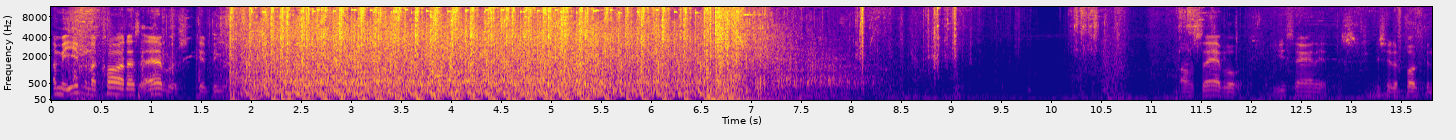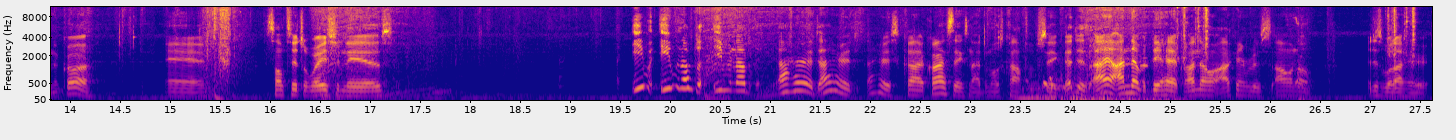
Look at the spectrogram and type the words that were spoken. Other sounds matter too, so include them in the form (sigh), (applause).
I mean, even a car that's average could be. I'm saying, but you saying it, you should have fucked in the car, and some situation is even even up the even up. I heard I heard I heard car car sex not the most comfortable sex. That just I I never did have. I know I can't really I don't know. That's just what I heard.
